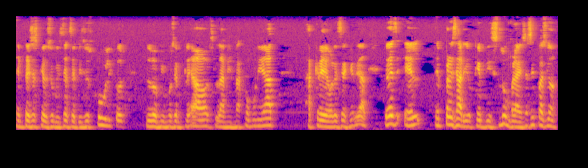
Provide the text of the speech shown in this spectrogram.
empresas que suministran servicios públicos, los mismos empleados, la misma comunidad, acreedores en general. Entonces, el empresario que vislumbra esa situación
